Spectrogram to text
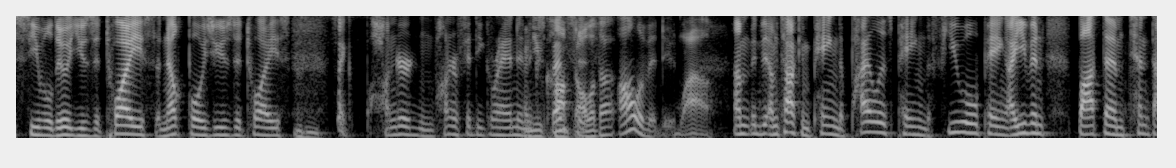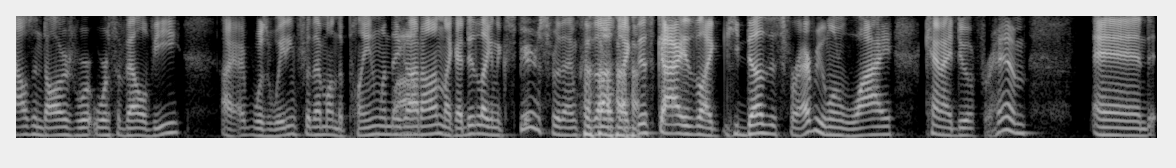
Steve will do it. Used it twice. The Nelk Boys used it twice. It's like 100 and 150 grand in Mm-hmm. And you expenses. comped all of that? All of it, dude. Wow. I'm I'm talking paying the pilots, paying the fuel, paying. I even bought them ten thousand dollars worth of LV. I I was waiting for them on the plane when they Wow. got on. Like I did like an experience for them because I was like, this guy is like he does this for everyone. Why can't I do it for him? And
